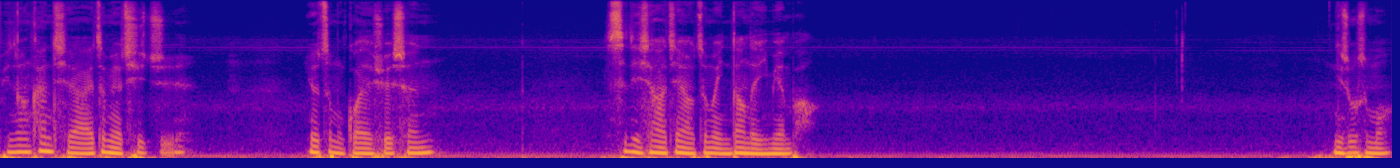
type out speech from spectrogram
平常看起来这么有气质，又这么乖的学生，私底下竟然有这么淫荡的一面吧？你说什么？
